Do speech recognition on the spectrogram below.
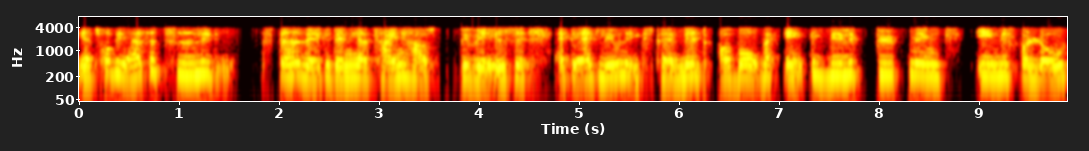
jeg tror, vi er så tidligt stadigvæk i den her tiny house bevægelse, at det er et levende eksperiment, og hvor hver enkelt lille bygning egentlig får lov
